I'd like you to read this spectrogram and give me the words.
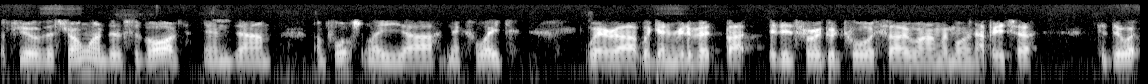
a few of the strong ones that have survived, and um, unfortunately uh, next week we're uh, we're getting rid of it, but it is for a good cause, so um, we're more than happy to to do it.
